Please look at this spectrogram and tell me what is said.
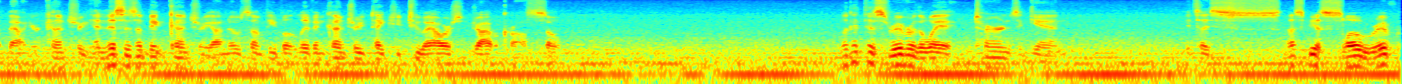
about your country. And this is a big country. I know some people that live in country it takes you two hours to drive across. So look at this river, the way it turns again. It's a must be a slow river.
